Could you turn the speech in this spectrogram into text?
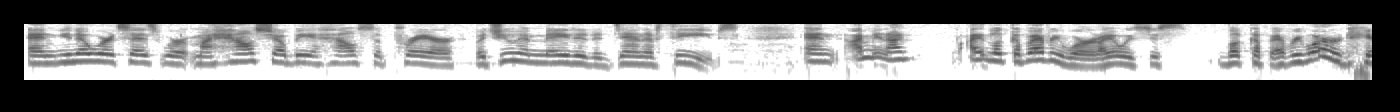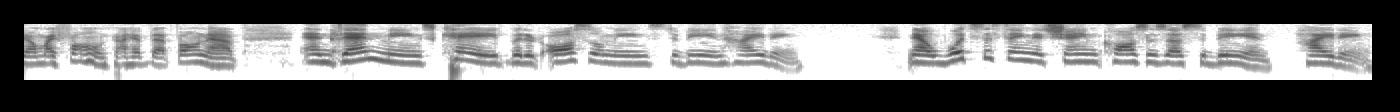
and you know where it says, where my house shall be a house of prayer, but you have made it a den of thieves. And I mean, I, I look up every word. I always just look up every word, you know, my phone. I have that phone app. And den means cave, but it also means to be in hiding. Now, what's the thing that shame causes us to be in? Hiding.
